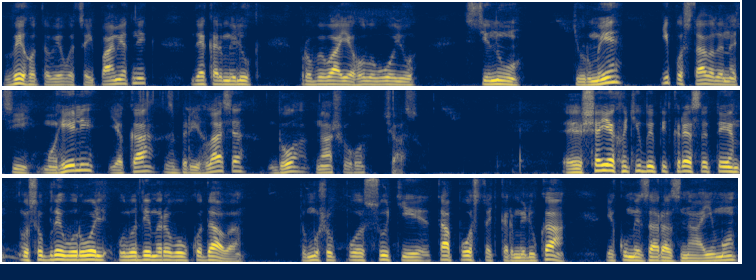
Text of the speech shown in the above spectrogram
виготовив оцей пам'ятник, де Кармелюк пробиває головою стіну тюрми і поставили на цій могилі, яка зберіглася до нашого часу. Е, Ще я хотів би підкреслити особливу роль Володимира Вовкодава, тому що, по суті, та постать Кармелюка, яку ми зараз знаємо,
